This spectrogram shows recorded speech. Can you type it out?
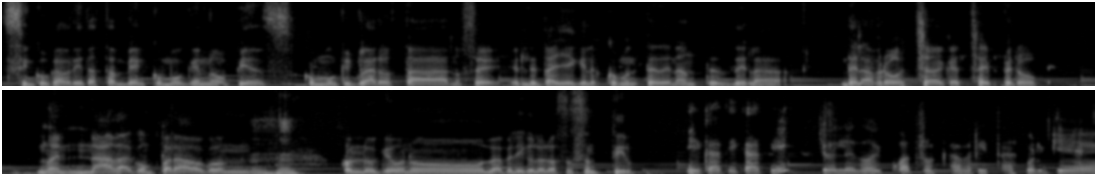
Cinco cabritas también, como que no pienso, como que claro, está, no sé, el detalle que les comenté delante de la, de la brocha, ¿cachai? Pero no es nada comparado con, Ujú. con lo que uno, la película lo hace sentir. Y Katy Katy. Yo le doy cuatro cabritas porque,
